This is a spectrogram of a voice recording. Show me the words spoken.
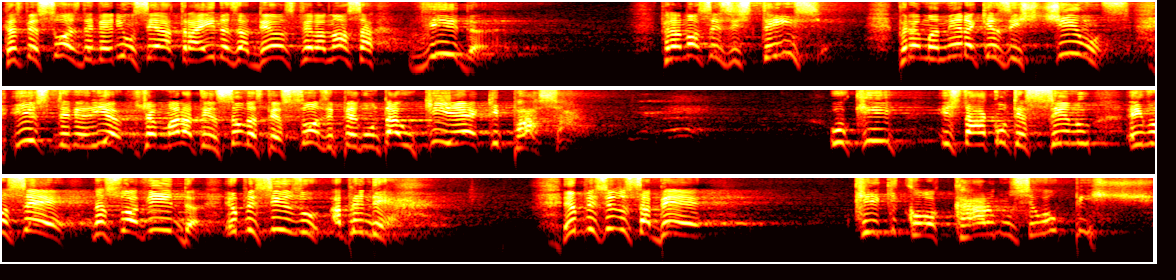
que as pessoas deveriam ser atraídas a Deus pela nossa vida, pela nossa existência, pela maneira que existimos. Isso deveria chamar a atenção das pessoas e perguntar o que é que passa. O que está acontecendo em você, na sua vida? Eu preciso aprender. Eu preciso saber o que, que colocaram no seu alpiche.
